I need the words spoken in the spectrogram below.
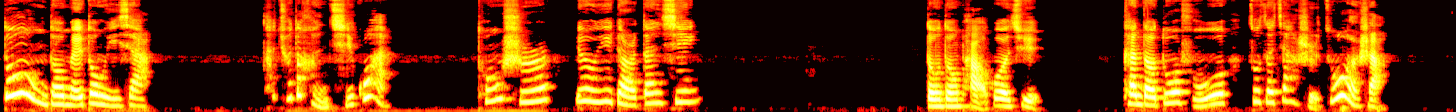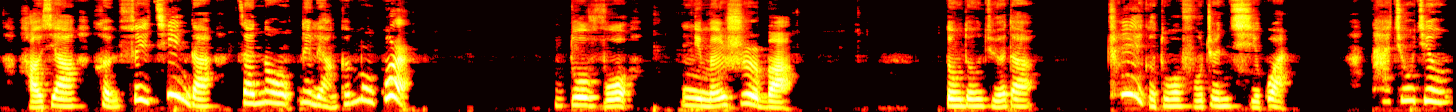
动都没动一下。他觉得很奇怪，同时又有一点担心。东东跑过去，看到多福坐在驾驶座上，好像很费劲的在弄那两根木棍儿。多福，你没事吧？东东觉得这个多福真奇怪，他究竟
